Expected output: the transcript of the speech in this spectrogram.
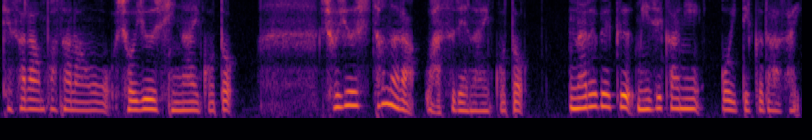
ケサランパサランを所有しないこと。所有したなら忘れないこと。なるべく身近に置いてください。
